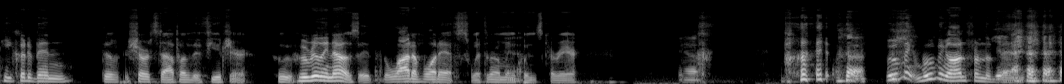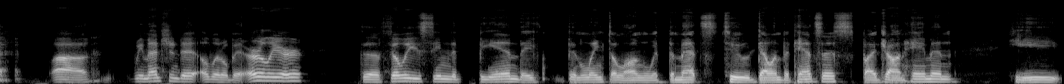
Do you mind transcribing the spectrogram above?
he could have been the shortstop of the future. Who who really knows? It, a lot of what ifs with Roman Yeah. Quinn's career. Yeah. But moving moving on from the bench. Uh, we mentioned it a little bit earlier. The Phillies seem to be in. They've been linked along with the Mets to Dellin Betances by Jon Heyman. He,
